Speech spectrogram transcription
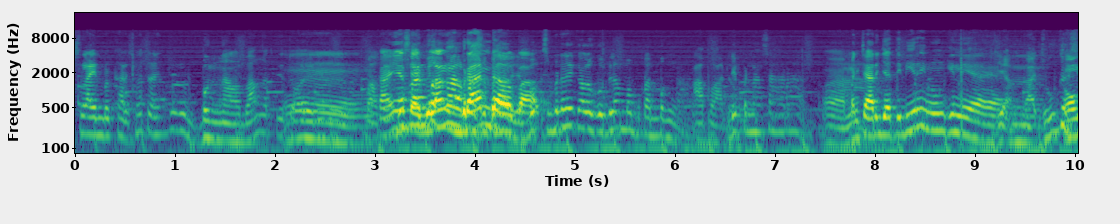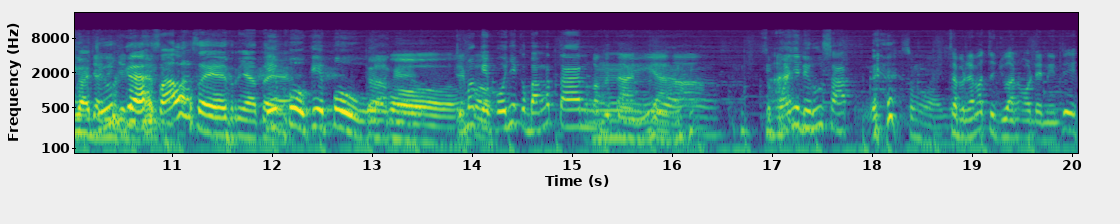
selain berkarisma ternyata itu bengal banget gitu. Hmm, itu. makanya Bukan saya bilang bengal, Pak, berandal, sebenarnya. Pak. Sebenarnya kalau gue bilang mah bukan bengal. apa Dia dia penasaran. Nah, mencari jati diri mungkin ya. Ya, enggak juga Oh, sih. enggak juga, jadi- salah saya ternyata. ya. Kepo, kepo. Kepo. Cuma Kepo. keponya kebangetan. Kebangetan, Hmm, iya. Semuanya dirusak. Semuanya. sebenarnya tujuan Oden itu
